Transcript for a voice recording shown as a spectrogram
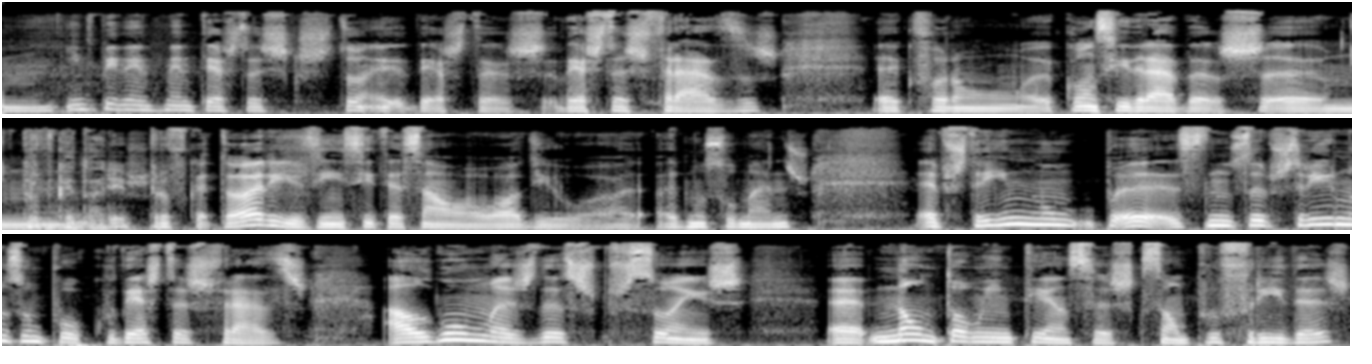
um, independentemente destas, questões, destas, destas frases uh, que foram consideradas um, provocatórias. provocatórias e incitação ao ódio a, a muçulmanos, se nos abstrairmos um pouco destas frases, algumas das expressões eh, não tão intensas que são proferidas, uh,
